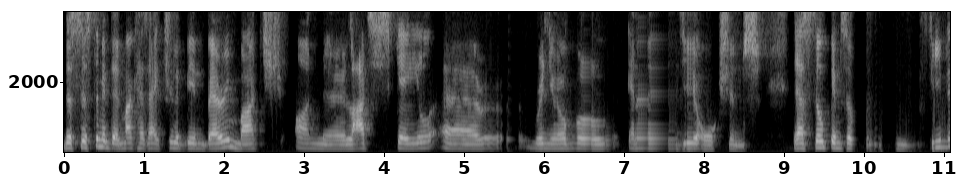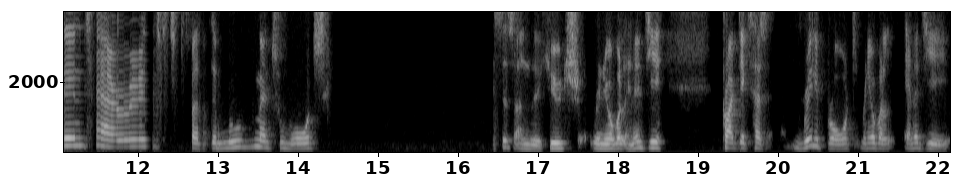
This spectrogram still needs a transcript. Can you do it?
the system in Denmark has actually been very much on uh, large scale uh, renewable energy auctions. There has still been some feed-in tariffs, but the movement towards on the huge renewable energy projects has really brought renewable energy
